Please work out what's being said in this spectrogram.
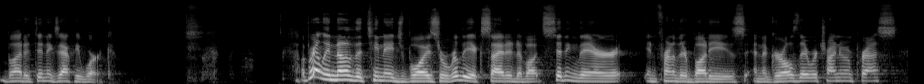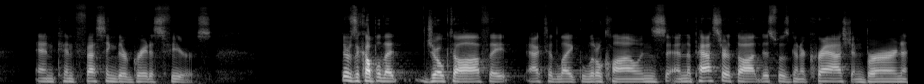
but it didn't exactly work. Apparently, none of the teenage boys were really excited about sitting there in front of their buddies and the girls they were trying to impress and confessing their greatest fears. There was a couple that joked off, they acted like little clowns, and the pastor thought this was going to crash and burn,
